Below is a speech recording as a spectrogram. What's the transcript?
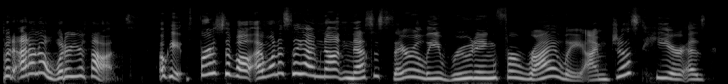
But I don't know. What are your thoughts? Okay, first of all, I want to say I'm not necessarily rooting for Riley. I'm just here as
